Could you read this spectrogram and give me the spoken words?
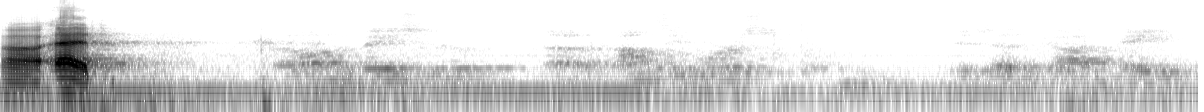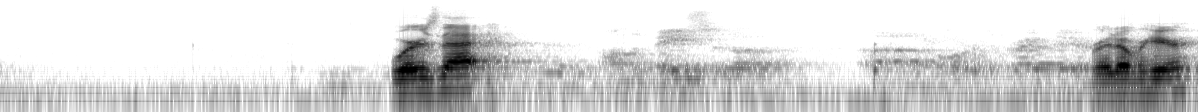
Uh, Ed. Uh, on the base of the uh, bouncy horse, it says God paid. Where's that? On the base of the uh, horse, right there. Right over here.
